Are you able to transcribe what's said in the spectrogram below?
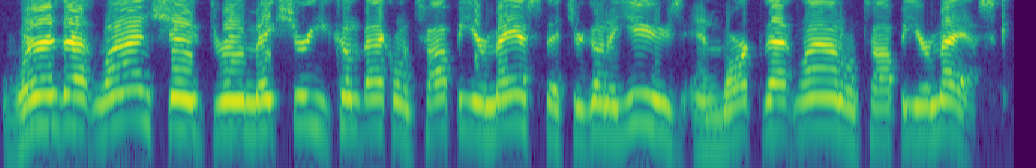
where that line showed through, make sure you come back on top of your mask that you're going to use and mark that line on top of your mask.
